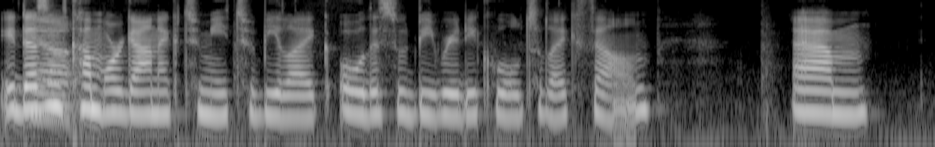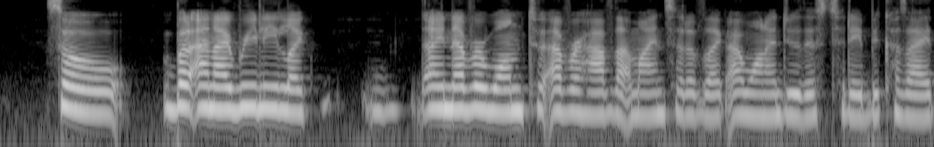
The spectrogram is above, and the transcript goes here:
it doesn't Yeah. come organic to me to be like oh this would be really cool to like film um so but and i really like i never want to ever have that mindset of like i want to do this today because i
